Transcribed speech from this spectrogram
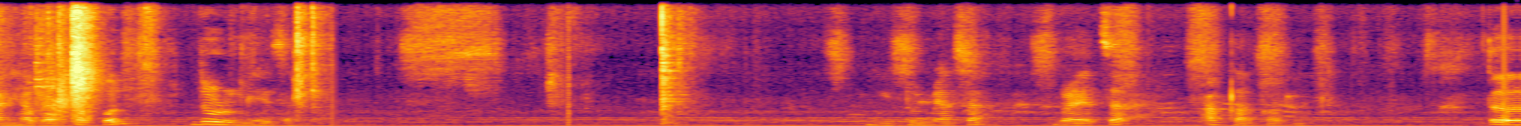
आणि हा बॉक्स आपण जोडून घ्यायचा. इथून मी असा गळ्याचा आकार काढून. तर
